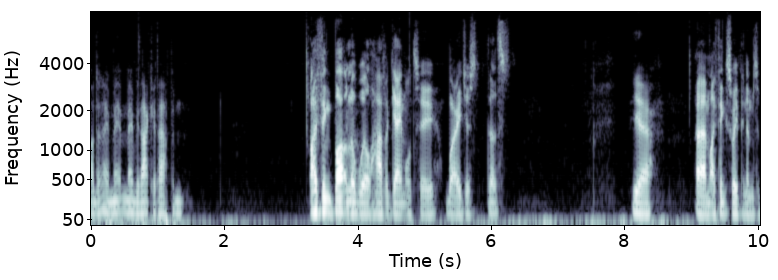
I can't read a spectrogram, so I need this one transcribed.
I don't know. Maybe that could happen. I think Butler will have a game or two where he just does. Yeah. Um, I think sweeping them's a,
